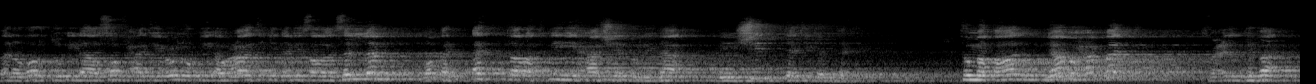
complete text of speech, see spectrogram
فنظرت إلى صفحة عنق أو عاتق النبي صلى الله عليه وسلم وقد أثرت به حاشية الرداء من شدة جبدته. ثم قال يا محمد. اسمع الجفاء.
